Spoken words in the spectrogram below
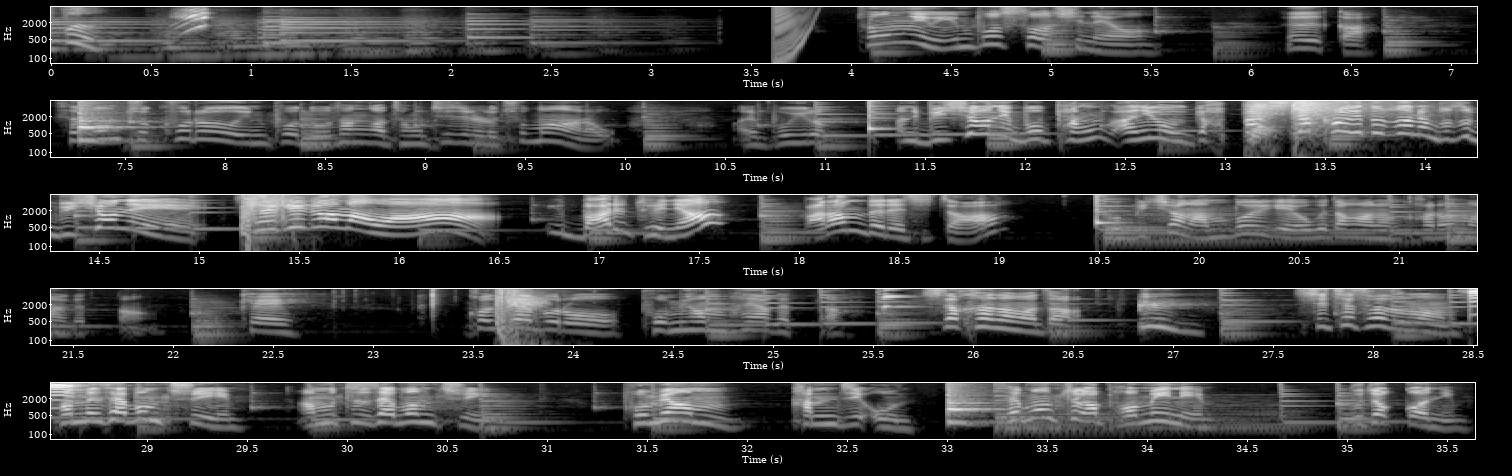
유튜브 종님 임포스터시네요. 그러니까 세범추 크루 인포 노상과 정치질로 추방하라고. 아니 뭐 이런 아니 미션이 뭐 방 아니 이거 이게 합방 시작하기도 전에 무슨 미션이 세 개가 나와. 이게 말이 되냐? 말 안 되네 진짜. 이거 미션 안 보이게 여기다가는 가려놔야겠다. 오케이 컨셉으로 봄혐 해야겠다. 시작하자마자 시체 찾아만 범인 세범 추임. 아무튼 세범추임. 봄혐 감지 온. 세범추가 범인임. 무조건임.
